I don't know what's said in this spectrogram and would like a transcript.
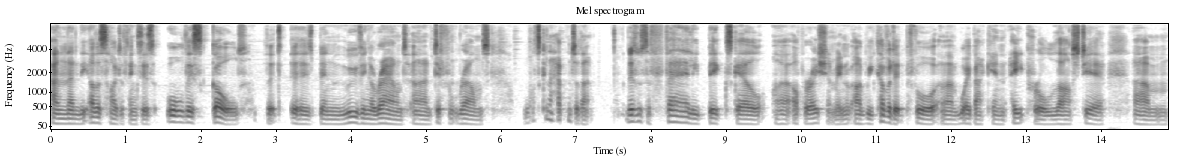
And then the other side of things is all this gold that has been moving around uh, different realms. What's going to happen to that? This was a fairly big scale uh, operation. I mean, uh, we covered it before, um, way back in April last year. Um,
